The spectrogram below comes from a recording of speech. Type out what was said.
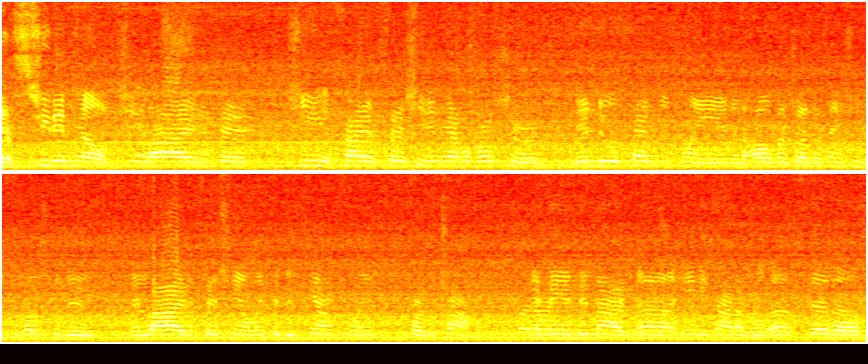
Yes, she didn't help. She lied and said she said she didn't have a brochure, didn't do a safety plan, and a whole bunch of other things she was supposed to do, and lied and said she only could do counseling for the trauma, but and then did not uh, any kind of uh, setup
